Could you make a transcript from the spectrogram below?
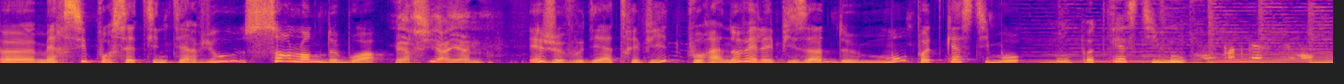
Euh, merci pour cette interview sans langue de bois. Merci Ariane. Et je vous dis à très vite pour un nouvel épisode de Mon Podcast Imo. Mon Podcast Imo. Mon podcast Imo.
